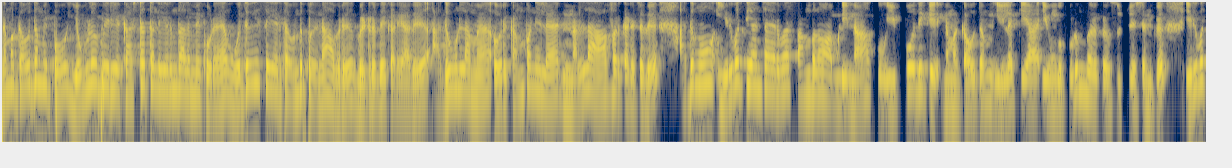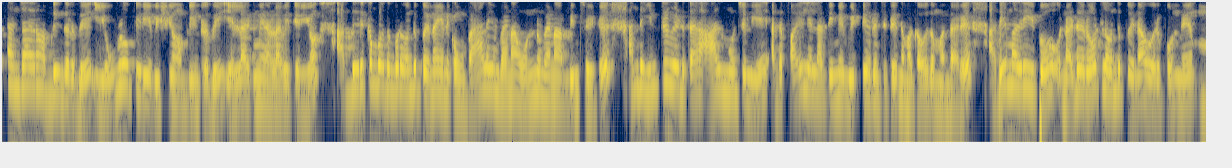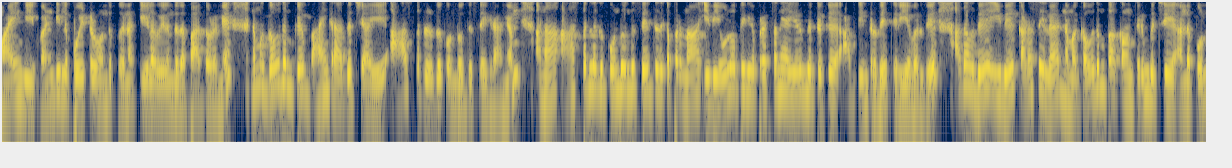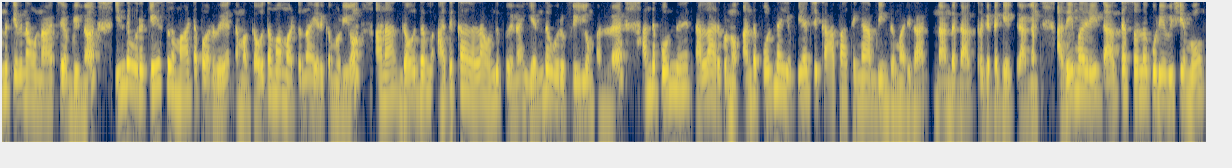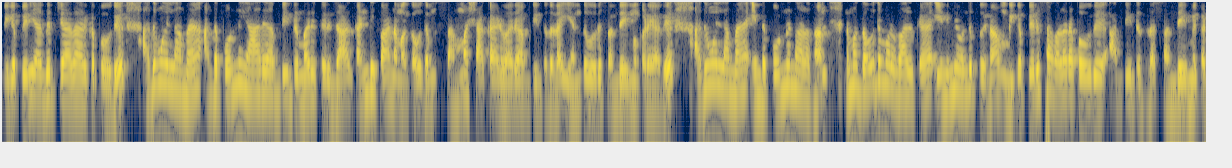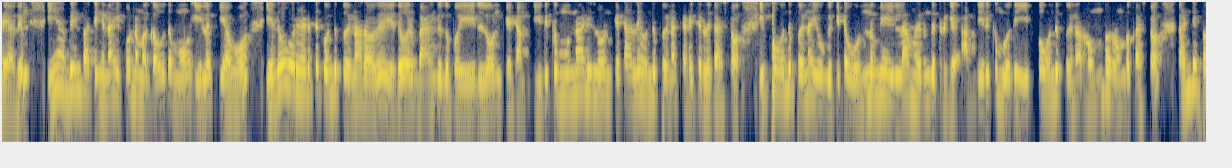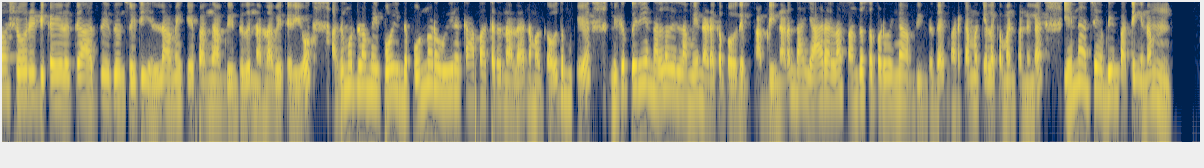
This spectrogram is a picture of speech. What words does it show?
நம்ம கௌதம் இப்போ எவ்வளோ பெரிய கஷ்டத்துல இருந்தாலுமே கூட உதவி செய்யறத வந்து பார்த்தீங்கன்னா அவரு விடுறதே கிடையாது. அதுவும் இல்லாம ஒரு கம்பெனில நல்ல ஆஃபர் கிடைச்சது. அதுவும் இருபத்தி அஞ்சாயிரம் ரூபாய் சம்பளம் அப்படின்னா இப்போதைக்கு நம்ம கௌதம், இலக்கியா இவங்க குடும்பம் இருக்கிற சுச்சுவேஷனுக்கு இருபத்தஞ்சாயிரம் அப்படிங்கிறது எவ்வளோ பெரிய விஷயம் அப்படின்றது எல்லாருக்குமே நல்லாவே தெரியும். அப்படி இருக்கும்போதும் கூட வந்து பார்த்தீங்கன்னா, எனக்கு உங்க வேலையும் வேணாம், ஒண்ணும் வேணாம் அப்படின்னு சொல்லிட்டு அந்த இன்டர்வியூ எடுத்த ஆள் மூஞ்சிலேயே அந்த ஃபைல் எல்லாத்தையுமே விட்டு எரிஞ்சிட்டு நம்ம கௌதம் வந்தாரு. அதே மாதிரி இப்போ நடு ரோட்ல வந்து பார்த்தீங்கன்னா, ஒரு பொண்ணு மயங்கி வண்டியில போயிட்டு வந்து பார்த்தீங்கன்னா கீழ விழுந்ததை பார்த்த உடனே நம்ம கௌதம்க்கு பயங்கர அதிர்ச்சி ஆகி ஹாஸ்பிட்டலுக்கு கொண்டு வந்து சேர்க்கிறாங்க. ஆனா ஹாஸ்பிட்டலுக்கு கொண்டு வந்து சேர்த்ததுக்கு அப்புறம் தான் இது எவ்வளவு பெரிய பிரச்சனையா இருந்துட்டு இருக்கு அப்படின்றதே தெரிய வருது. அதாவது இது கடைசியில நம்ம கௌதம் பாக்கம் திரும்பிச்சு அந்த பொண்ணுக்கு எதுனா ஒண்ணு ஆச்சு அப்படின்னா இந்த ஒரு கேஸ்ல மாட்ட போறது நம்ம கௌதமா மட்டும் தான் இருக்க முடியும். ஆனா கௌதம் அதுக்காக எல்லாம் வந்து பார்த்தீங்கன்னா எந்த ஒரு ஃபீலும் பண்ணல. அந்த பொண்ணு நல்லா இருக்கணும். அந்த பொண்ணை எப்படியாச்சும் காப்பாத்துங்க அப்படின்ற மாதிரி தான் அந்த டாக்டர் கிட்ட கேக்குறாங்க அதே மாதிரி டாக்டர் சொல்லக்கூடிய விஷயமும் மிகப்பெரிய அதிர்ச்சியா தான் இருக்க போகுது. அதுவும் இல்லாம அந்த பொண்ணு யாரு அப்படின்ற மாதிரி தெரிஞ்சா கண்டிப்பா நம்ம கௌதம் செம்ம ஷாக் ஆயிடுவாரு அப்படின்றதுல எந்த ஒரு சந்தேகமும் கிடையாது. அதுவும் இல்லாம இந்த பொண்ணுனாலதான் நம்ம கௌதமோட வாழ்க்கை இனிமே வந்து மிக பெருசா வளரப் போகுது அப்படின்றதுல சந்தேகமே கிடையாது. ஏன் அப்படின்னு பாத்தீங்கன்னா இப்போ நம்ம கௌதமும், இலக்கியாவும் ஏதோ ஒரு இடத்துக்கு வந்து போயினா அதாவது ஏதோ ஒரு பேங்க்குக்கு போய் லோன் கேட்டான் இதுக்கு முன்னாடி லோன் கேட்டாலே வந்து போயினா கிடைக்கிறது கஷ்டம். இப்போ வந்து போயினா இவங்க கிட்ட ஒண்ணுமே இல்லாம இருந்துட்டு இருக்கு. அப்படி இருக்கும்போது இப்போ வந்து போயினா ரொம்ப ரொம்ப கஷ்டம். கண்டிப்பா ஷோரிட்டி கையெழுத்து அது இதுன்னு சொல்லிட்டு எல்லாமே கேட்பாங்க அப்படின்றது நல்லாவே தெரியும். அது மட்டும் இல்லாம இப்போ இந்த பொண்ணோட உயிர காப்பாத்துறதுனால நம்ம கௌதமுக்கு மிகப்பெரிய நல்லது எல்லாமே நடக்கப் போகுது. அப்படி நடந்தா யாரெல்லாம் சந்தோஷப்படுவீங்க அப்படின்றத மறக்காம கீழே கமெண்ட் பண்ணுங்க. என்னாச்சு அப்படின்னு பாத்தீங்கன்னா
